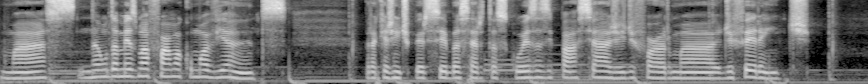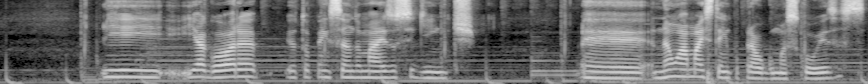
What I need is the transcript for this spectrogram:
mas não da mesma forma como havia antes, para que a gente perceba certas coisas e passe a agir de forma diferente. E, e agora eu estou pensando mais o seguinte: é, não há mais tempo para algumas coisas,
